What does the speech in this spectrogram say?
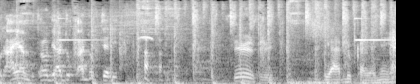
Bubur ayam kalau diaduk-aduk jadi Seriously. diaduk kayaknya ya.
